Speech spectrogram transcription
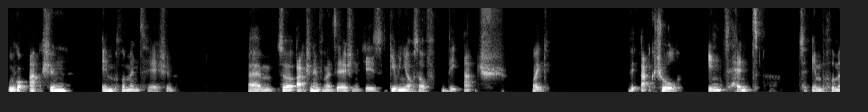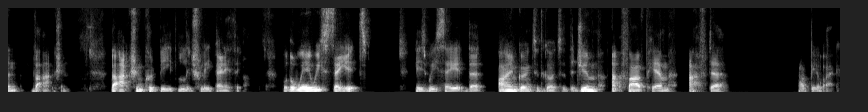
we've got action implementation. Um, so action implementation is giving yourself the act like the actual intent to implement that action. That action could be literally anything. But the way we say it is we say it that I am going to go to the gym at 5 p.m. after I've been at work.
